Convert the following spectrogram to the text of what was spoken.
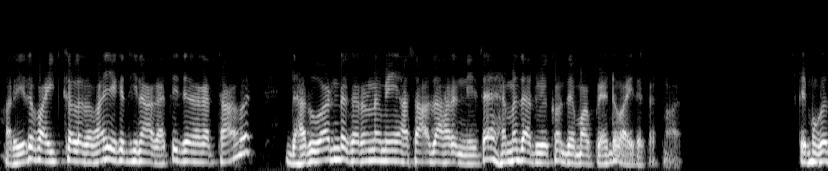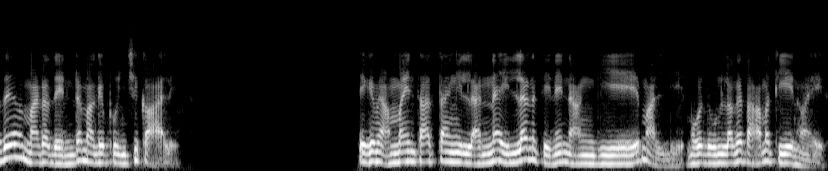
හරියට ෆයිට් කළා තමයි ඒක දිනාගත්තේ. දිනාගත්තාම දරුවන්ට කරන මේ අසාධාරණ නිසා හැම දරුවෙක්ම දෙමාපියන්ට වෛර කරනවා. ඒ මොකද මට දෙන්න මගේ පුංචි කාලේ. ඒක මේ අම්මෙන් තාත්තෙන් ඉල්ලන්නේ ඉල්ලන්න තියෙන්නේ නංගියේ මල්ලියේ. මොකද උන් ළඟ තාම තියෙනවා ඒක.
